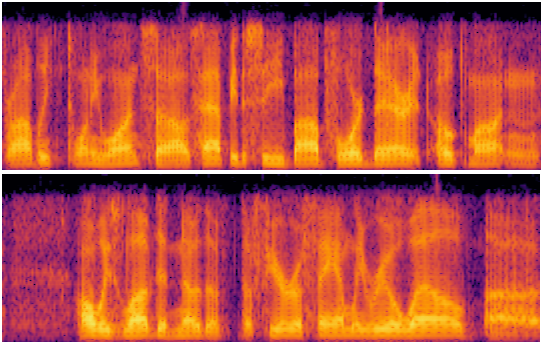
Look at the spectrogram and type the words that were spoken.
probably 21. So I was happy to see Bob Ford there at Oakmont, and always loved to know the the Fura family real well. Uh,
